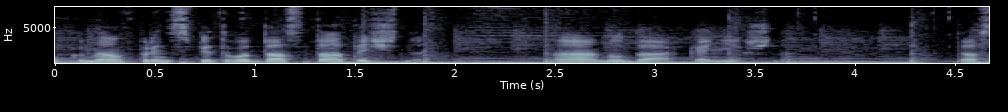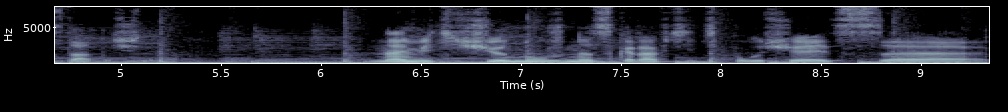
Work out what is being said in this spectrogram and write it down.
6 штук. Нам, в принципе, этого достаточно. А, ну да, конечно. Достаточно. Нам ведь еще нужно скрафтить, получается...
